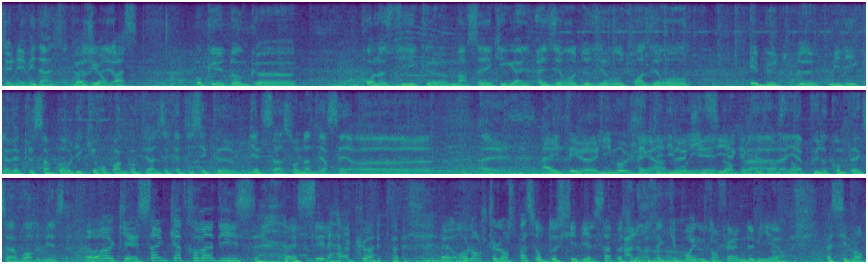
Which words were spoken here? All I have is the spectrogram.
C'est une évidence. Vas-y, on passe. Ok, donc euh, pronostic, euh, Marseille qui gagne 1-0, 2-0, 3-0. Et but de Milik avec Sampaoli qui reprend confiance quand il sait que Bielsa, son adversaire, euh, euh, A été euh, a limogé, été hein, de il y a quelques là, là, il n'y a plus de complexe à avoir de Bielsa. Ok, 5,90, c'est la cote. Euh, Roland, je te lance pas sur le dossier Bielsa parce que Ah non, je sais non, que tu pourrais nous en faire une demi-heure facilement.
